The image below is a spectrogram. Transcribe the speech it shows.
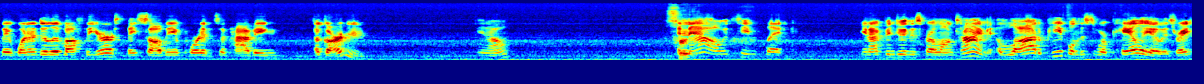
they wanted to live off the earth. They saw the importance of having a garden. You know, So, and now it seems like, you know, I've been doing this for a long time. A lot of people, and this is where paleo is, right?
